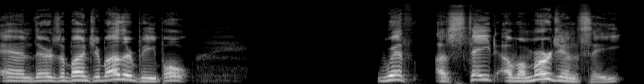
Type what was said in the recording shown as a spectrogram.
and there's a bunch of other people with a state of emergency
